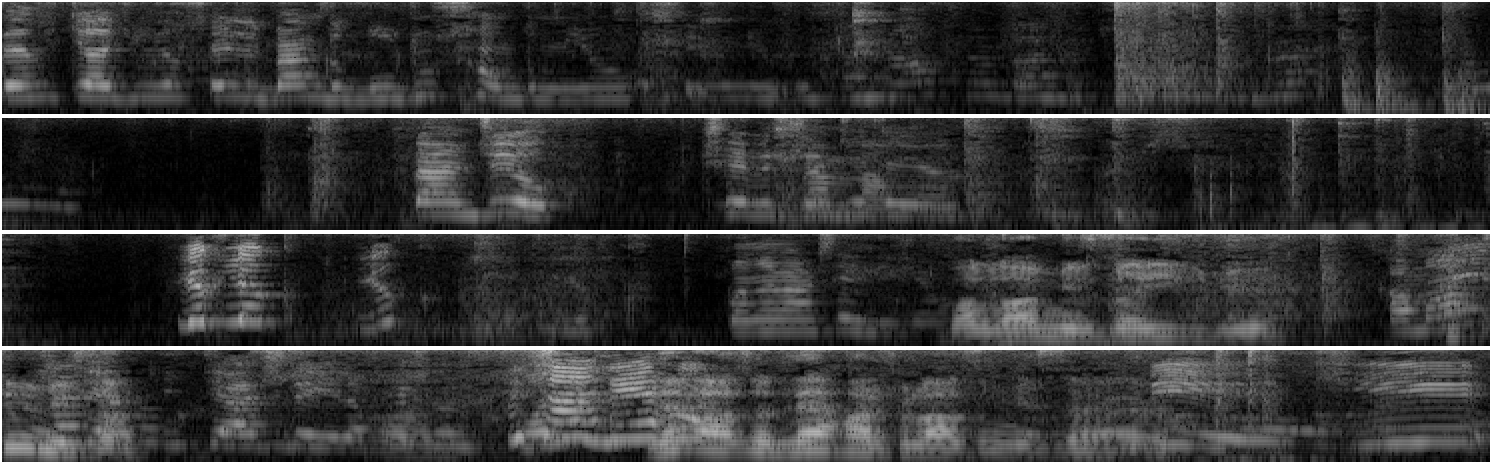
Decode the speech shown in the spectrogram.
Ben ihtiyacım yok. Eylül ben de buldum sandım ya. Seviniyorum. Bence yok. Çevireceğim ben bunu. Lük lük. Lük. Lük. Bana versene diyeceğim. Vallahi Mirza iyi gidiyor. Ama Bitti mi Mirza? ihtiyacı değil ama. Bir tane Ne lazım? L harfi lazım Mirza'ya. Evet. Bir, iki,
